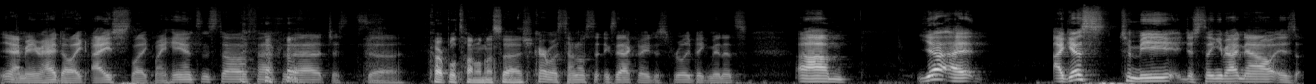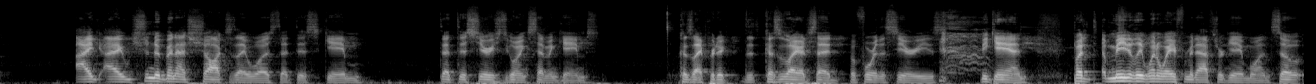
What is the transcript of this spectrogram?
Yeah, I mean, I had to like ice like my hands and stuff after that. Just uh, Carpal tunnel massage. Carpal tunnel, exactly. Just really big minutes. Um, yeah, I, I guess to me, just thinking about it now is, I I shouldn't have been as shocked as I was that this game, that this series is going seven games, because I predict because like I said before the series began, but immediately went away from it after game one. So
